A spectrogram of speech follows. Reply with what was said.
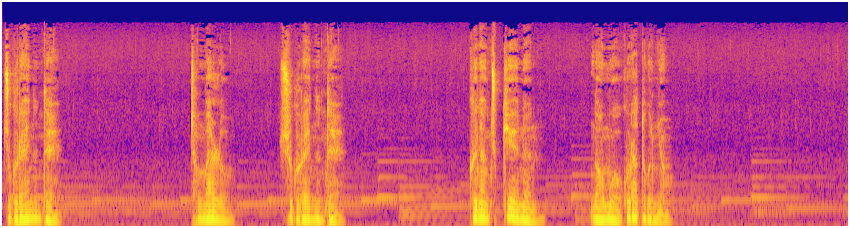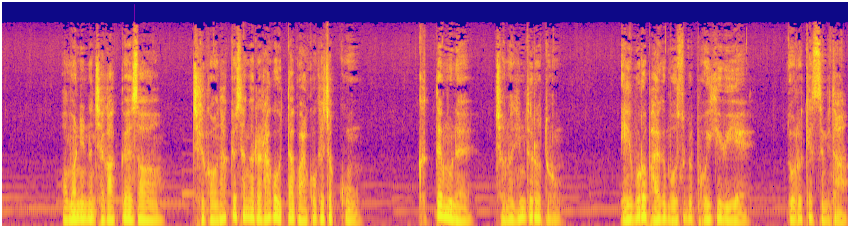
죽으려 했는데 정말로 죽으려 했는데 그냥 죽기에는 너무 억울하더군요. 어머니는 제가 학교에서 즐거운 학교 생활을 하고 있다고 알고 계셨고 그 때문에 저는 힘들어도 일부러 밝은 모습을 보이기 위해 노력했습니다.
